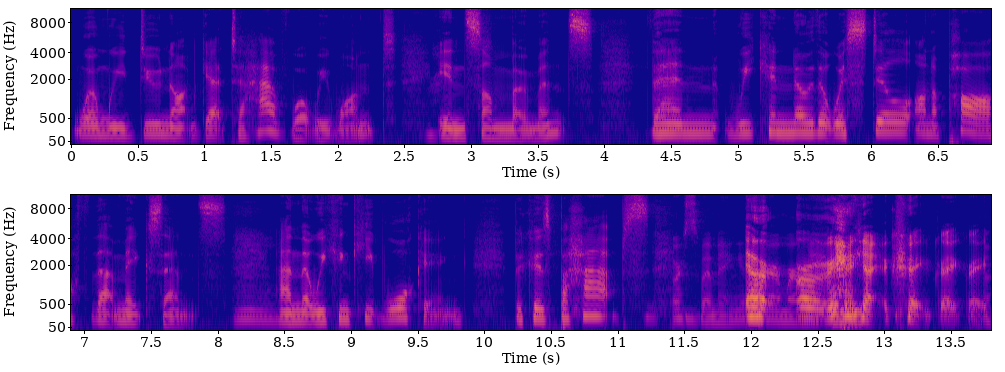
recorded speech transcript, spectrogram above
when we do not get to have what we want in some moments, then we can know that we're still on a path that makes sense hmm. and that we can keep walking. Because perhaps Or swimming if you're a or- or- yeah, great, great, great.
